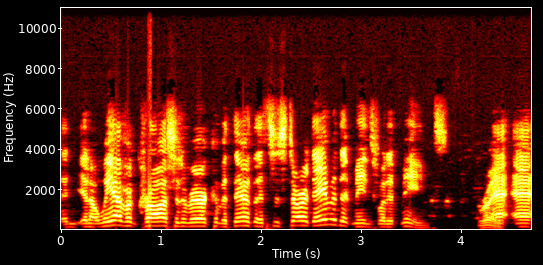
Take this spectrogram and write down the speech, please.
and, you know, we have a cross in America, but there, it's the Star David that means what it means. Right. A- a-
